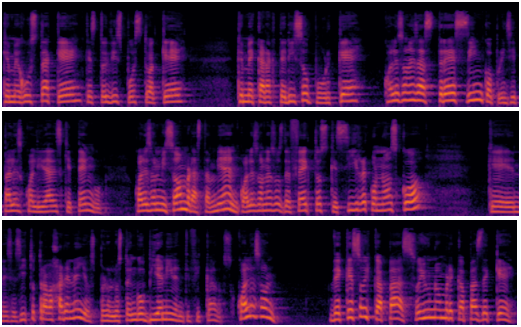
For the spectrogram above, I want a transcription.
que me gusta qué, que estoy dispuesto a qué, que me caracterizo por qué, cuáles son esas tres, cinco principales cualidades que tengo, cuáles son mis sombras también, cuáles son esos defectos que sí reconozco que necesito trabajar en ellos, pero los tengo bien identificados. ¿Cuáles son? ¿De qué soy capaz? ¿Soy un hombre capaz de qué?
